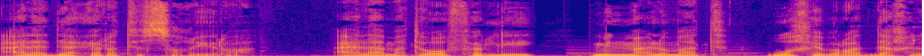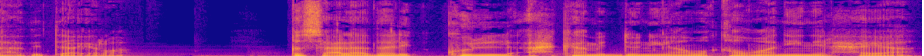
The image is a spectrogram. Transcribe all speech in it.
على دائرتي الصغيرة على ما توفر لي من معلومات وخبرات داخل هذه الدائرة. قس على ذلك كل أحكام الدنيا وقوانين الحياة.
